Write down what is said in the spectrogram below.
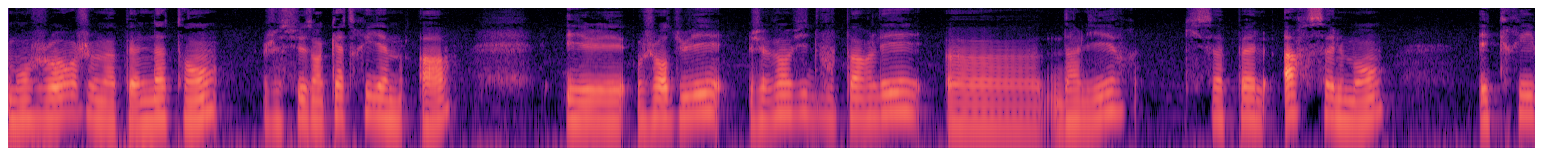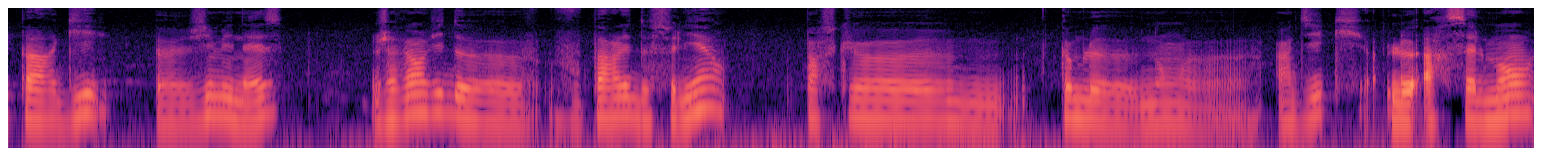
Bonjour, je m'appelle Nathan, je suis en quatrième A et aujourd'hui j'avais envie de vous parler euh, d'un livre qui s'appelle Harcèlement, écrit par Guy euh, Jiménez. J'avais envie de vous parler de ce livre parce que, comme le nom euh, indique, le harcèlement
